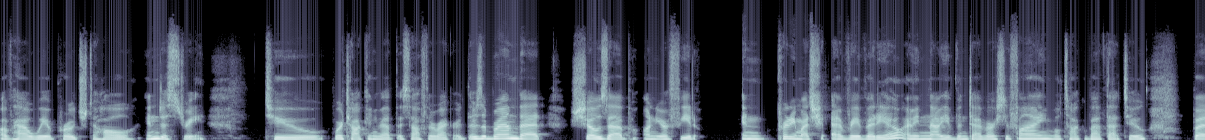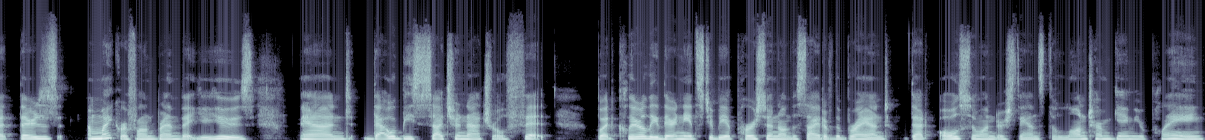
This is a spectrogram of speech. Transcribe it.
of how we approach the whole industry. To we're talking about this off the record. There's a brand that shows up on your feed in pretty much every video. I mean, now you've been diversifying. We'll talk about that too. But there's a microphone brand that you use and that would be such a natural fit. But clearly, there needs to be a person on the side of the brand that also understands the long term game you're playing,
